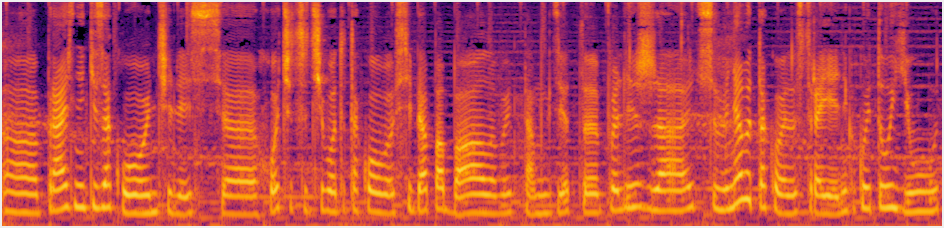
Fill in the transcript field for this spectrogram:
э, праздники закончились, э, хочется чего-то такого, себя побаловать, там где-то полежать. У меня вот такое настроение, какой-то уют.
